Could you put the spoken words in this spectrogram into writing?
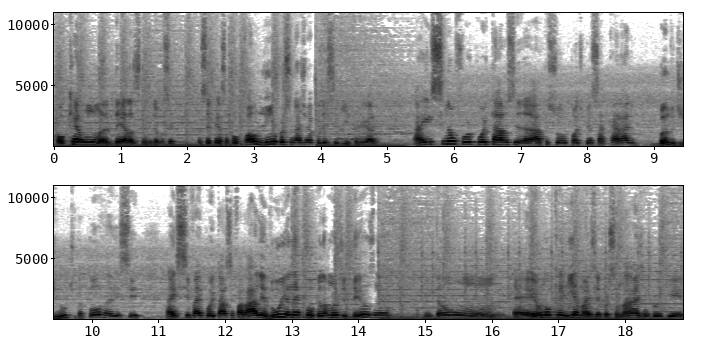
qualquer uma delas, entendeu? Você, você pensa, pô, qual linha o personagem vai poder seguir, tá ligado? Aí se não for pro oitavo, a pessoa pode pensar, caralho, bando de inútil da porra, aí se, aí se vai pro oitavo você fala, aleluia, né? Pô, pelo amor de Deus, né? Então, é, eu não queria mais ver personagem, porque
